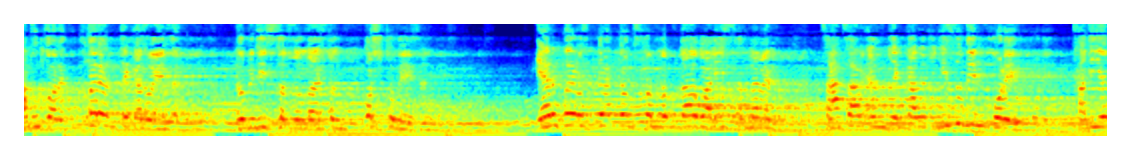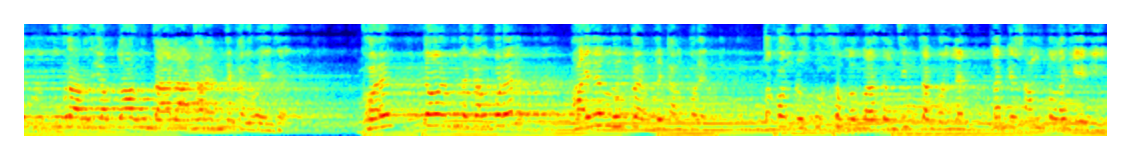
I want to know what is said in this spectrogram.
আবু তালেব ওনার ইন্তেকাল হয়ে যায়। নবীজি সাল্লাল্লাহু আলাইহি সাল্লাম কষ্ট পেয়েছেন এরপর রসুল আকরাম সাল্লাল্লাহু আলাইহি সাল্লামের চাচার ইন্তেকালের কিছুদিন পরে খাদিজাতুল কুবরা রাদিয়াল্লাহু তাআলা আনহার ইন্তেকাল হয়ে যায়। ঘরের লোকটাও ইন্তেকাল করেন ভাইয়ের লোকটা ইন্তেকাল করেন। তখন রসুল সাল্লাল্লাহু আলাইহি সাল্লাম চিন্তা করলেন, তাকে শান্ত লাগিয়ে দিই।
